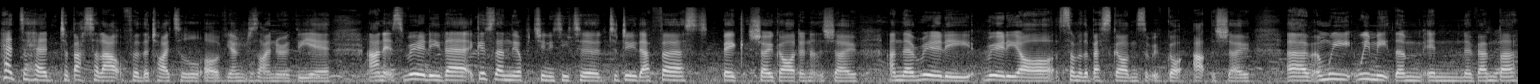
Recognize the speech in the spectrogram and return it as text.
head to head to battle out for the title of Young Designer of the Year. And it's really there, it gives them the opportunity to, to do their first big show garden at the show. And they're really, really are some of the best gardens that we've got at the show. Um, and we, we meet them in November,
